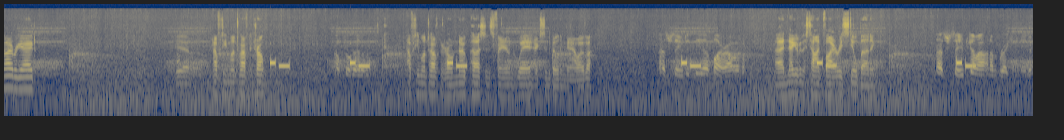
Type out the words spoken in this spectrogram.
Fire brigade. Yeah, Alpha team 1 to Alpha control. Alpha Dog ahead of Alpha team 1 to Alpha control. No persons found. We're exiting the building now. Over. As received, is the uh, fire out over? Uh, negative at this time. Fire is still burning. As received, come out and have a break if you need it.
